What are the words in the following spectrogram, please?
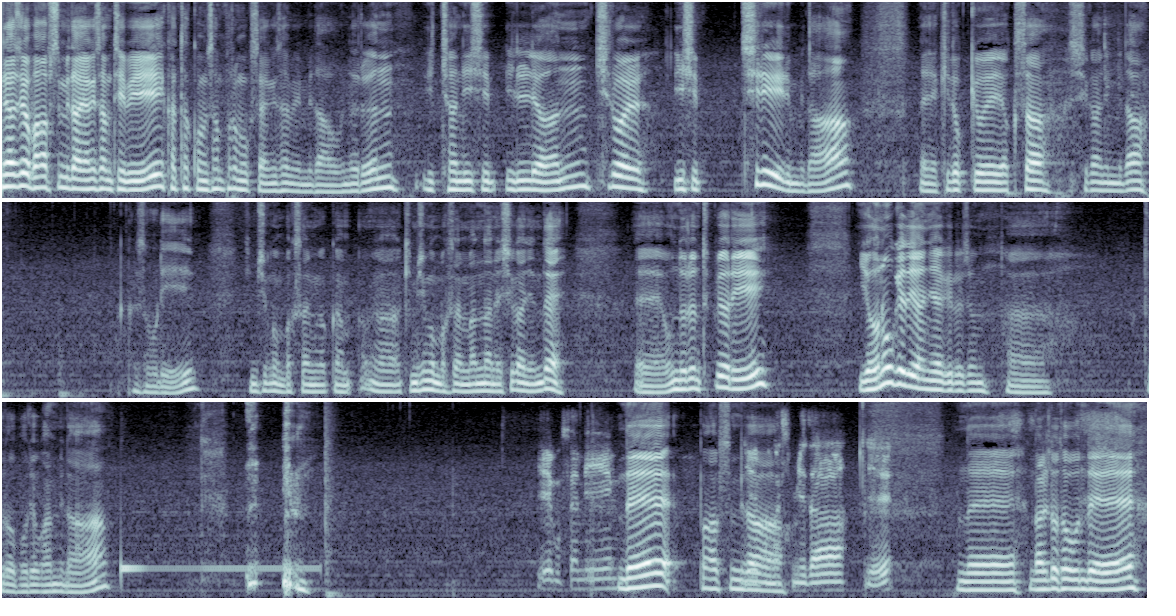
안녕하세요. 반갑습니다. 양희삼 TV 카타콤 3프로 목사 양희삼입니다. 오늘은 2021년 7월 27일입니다. 네, 기독교의 역사 시간입니다. 그래서 우리 김신권 박사님과 어, 김신권 박사님 만나는 시간인데 네, 오늘은 특별히 연옥에 대한 이야기를 좀 어, 들어보려고 합니다. 예, 목사님. 네, 반갑습니다. 예, 반갑습니다. 예. 네, 날도 더운데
